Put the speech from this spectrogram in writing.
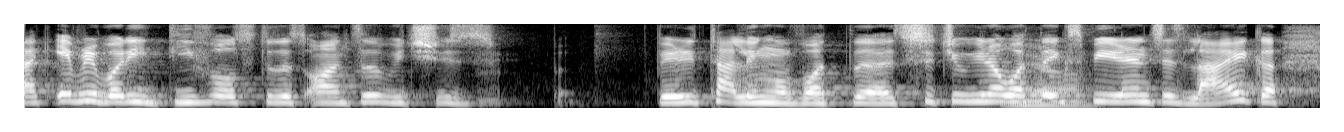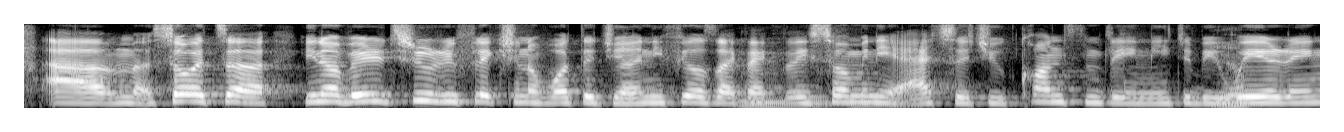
like everybody defaults to this answer, which is very telling of what the situ, you know, what the experience is like. Um, so it's a, you know, very true reflection of what the journey feels like. Like there's so many hats that you constantly need to be Yeah. wearing.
